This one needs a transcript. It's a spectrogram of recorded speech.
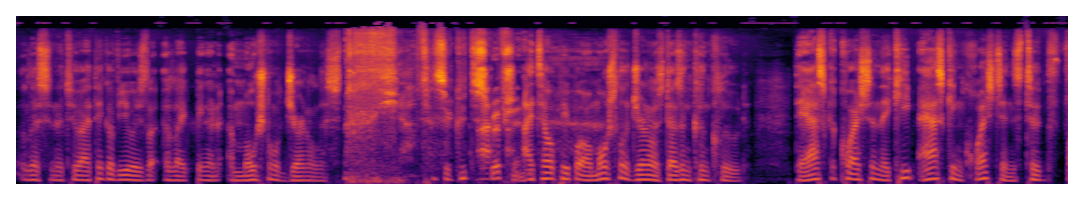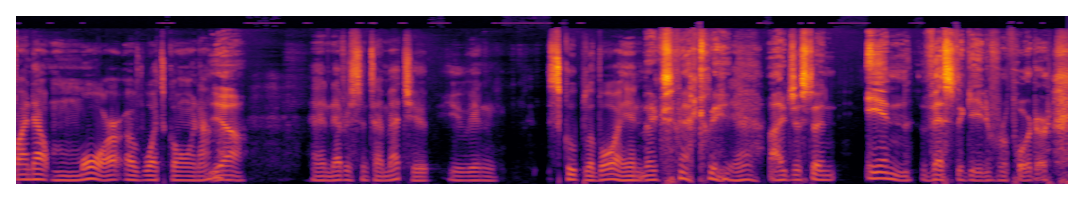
listener too, I think of you as li- like being an emotional journalist. Yeah, that's a good description. I tell people, emotional journalist doesn't conclude. They ask a question, they keep asking questions to find out more of what's going on. yeah, And ever since I met you, you've been Scoop Levoy. And exactly. Yeah. I just an investigative reporter.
